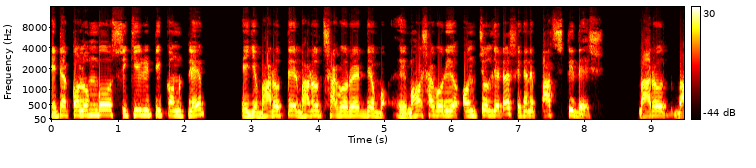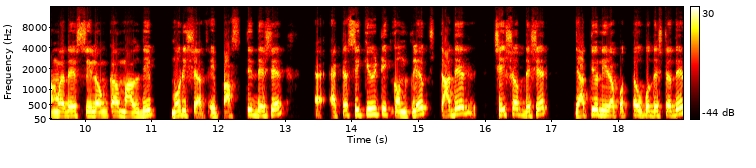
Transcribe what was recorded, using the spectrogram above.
এটা কলম্বো সিকিউরিটি কনক্লেভ, এই যে ভারতের, ভারত সাগরের যে মহাসাগরীয় অঞ্চল যেটা, সেখানে পাঁচটি দেশ, ভারত, বাংলাদেশ, শ্রীলঙ্কা, মালদ্বীপ, মরিশাস, এই পাঁচটি দেশের একটা সিকিউরিটি কনক্লেভ, তাদের সেই সব দেশের জাতীয় নিরাপত্তা উপদেষ্টাদের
